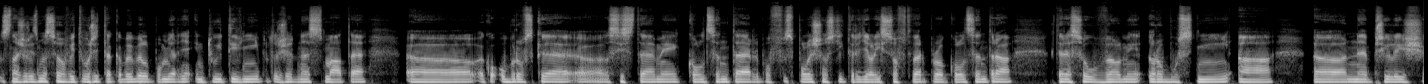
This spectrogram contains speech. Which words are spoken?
snažili jsme se ho vytvořit tak, aby byl poměrně intuitivní, protože dnes máte uh, jako obrovské uh, systémy call center nebo společnosti, které dělají software pro call centra, které jsou velmi robustní a uh, nepříliš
